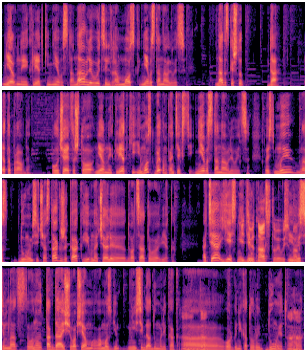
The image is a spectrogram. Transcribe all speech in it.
нервные клетки не восстанавливаются или Да. там мозг не восстанавливается? Надо сказать, что да, это правда. Получается, что нервные клетки и мозг в этом контексте не восстанавливается. То есть мы нас думаем сейчас так же, как и в начале 20 века. Хотя есть И некие 19 и и 18 18 Ну, тогда еще вообще о, мо- о мозге не всегда думали как Ага, о органе, который думает. Ага. Вот.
